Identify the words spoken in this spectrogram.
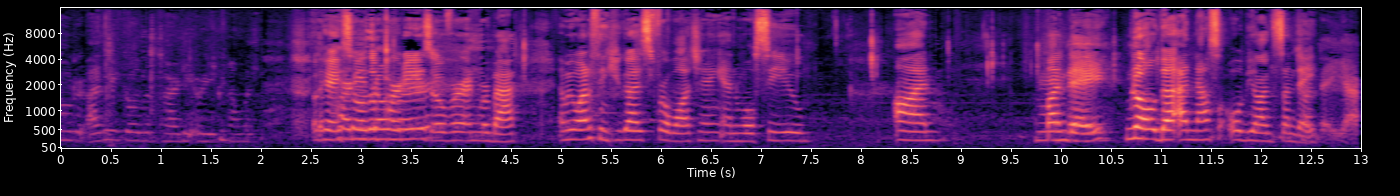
told her either you go to the party or you come with. me. Okay, so party's the party is over and we're back. And we want to thank you guys for watching and we'll see you on Monday. No, the announcement will be on Sunday. Sunday, yeah.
